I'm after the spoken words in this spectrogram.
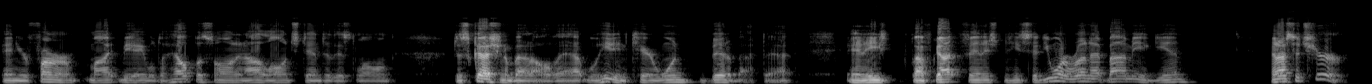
and your firm might be able to help us on. And I launched into this long discussion about all that. Well, he didn't care one bit about that. And he, I've got finished, and he said, "You want to run that by me again?" And I said, "Sure."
